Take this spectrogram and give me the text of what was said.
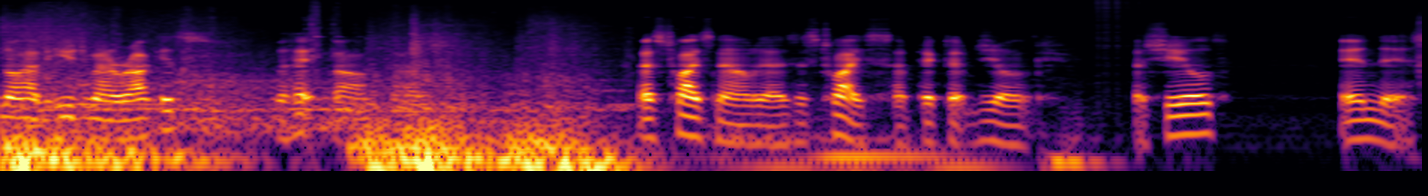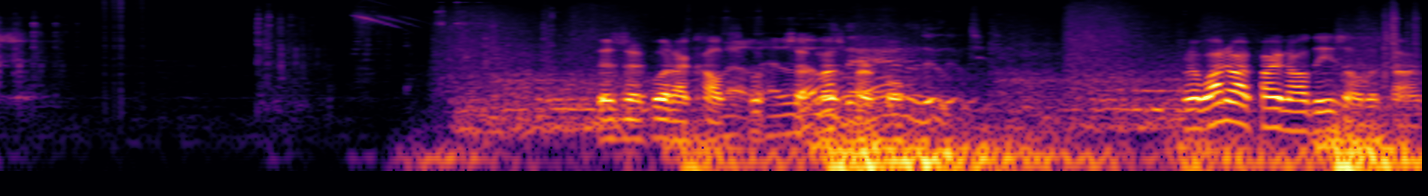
Don't have a huge amount of rockets, but hey, oh gosh. That's twice now, guys. It's twice I picked up junk. A shield and this. There's a, what I call Well, something else purple. Loot. Well, why do I find all these all the time?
